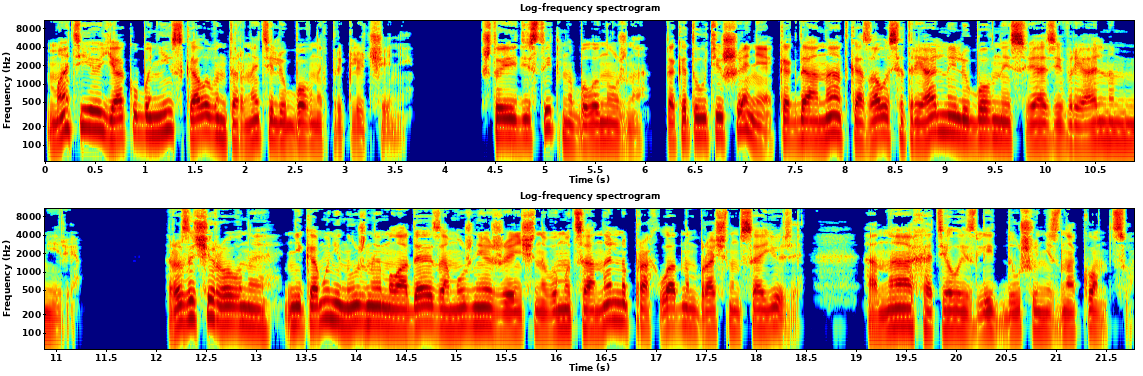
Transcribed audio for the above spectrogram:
Мать ее Якуба не искала в интернете любовных приключений. Что ей действительно было нужно, так это утешение, когда она отказалась от реальной любовной связи в реальном мире. Разочарованная, никому не нужная молодая замужняя женщина в эмоционально прохладном брачном союзе, она хотела излить душу незнакомцу.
